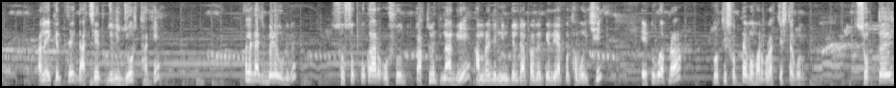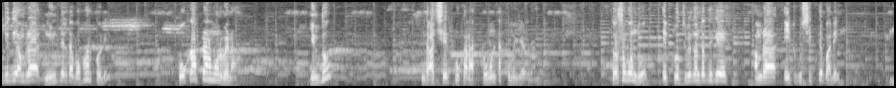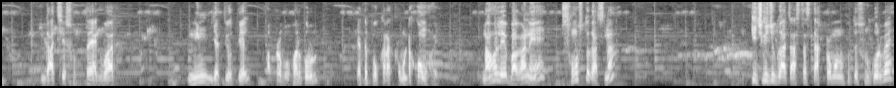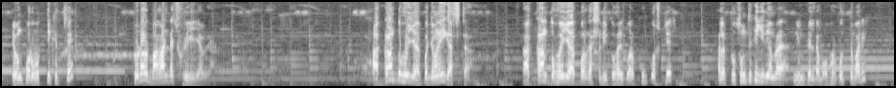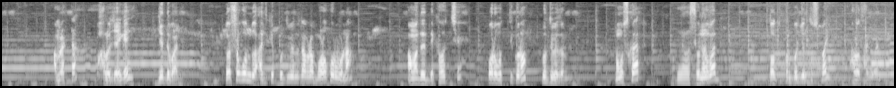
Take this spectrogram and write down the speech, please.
তাহলে এক্ষেত্রে গাছের যদি জোর থাকে, তাহলে গাছ বেড়ে উঠবে। শোষক পোকার ওষুধ প্রাথমিক না দিয়ে আমরা যে নিম তেলটা আপনাদেরকে দেওয়ার কথা বলছি, এটুকু আপনারা প্রতি সপ্তাহে ব্যবহার করার চেষ্টা করুন। সপ্তাহে যদি আমরা নিম তেলটা ব্যবহার করি, পোকা আপনার মরবে না। কিন্তু গাছের পোকার আক্রমণটা কমে যাবে। দর্শক বন্ধু, এই প্রতিবেদনটা থেকে আমরা এইটুকু শিখতে পারি, গাছে সপ্তাহে একবার নিম জাতীয় তেল আপনারা ব্যবহার করুন, যাতে পোকার আক্রমণটা কম হয়। না হলে বাগানে সমস্ত গাছ না, কিছু কিছু গাছ আস্তে আস্তে আক্রমণ হতে শুরু করবে এবং পরবর্তী ক্ষেত্রে টোটাল বাগানটা ছড়িয়ে যাবে। আক্রান্ত হয়ে যাওয়ার পর যেমন এই গাছটা আক্রান্ত হয়ে যাওয়ার পর গাছটা রিকভারি করা খুব কষ্টের। তাহলে প্রথম থেকে যদি আমরা নিম তেলটা ব্যবহার করতে পারি আমরা একটা ভালো জায়গায় যেতে পারি। দর্শক বন্ধু আজকে প্রতিবেদনটা আমরা বড় করব না। আমাদের দেখা হচ্ছে পরবর্তী কোনো প্রতিবেদন। নমস্কার নমস্কার। ধন্যবাদ। ততক্ষণ পর্যন্ত সবাই ভালো থাকবেন।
